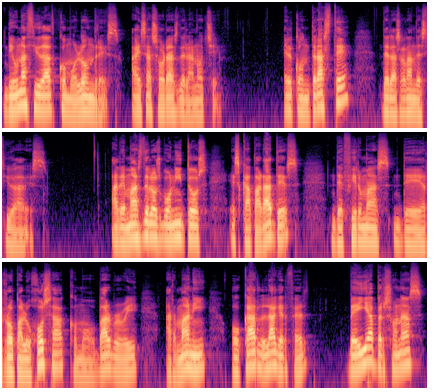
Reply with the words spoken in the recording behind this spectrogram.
de una ciudad como Londres a esas horas de la noche. El contraste de las grandes ciudades. Además de los bonitos escaparates de firmas de ropa lujosa como Burberry, Armani o Karl Lagerfeld, veía personas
